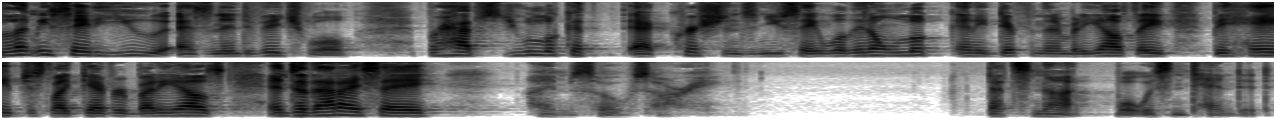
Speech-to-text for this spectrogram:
let me say to you as an individual, perhaps you look at, at Christians and you say, well, they don't look any different than anybody else. They behave just like everybody else. And to that I say, I'm so sorry. That's not what was intended.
